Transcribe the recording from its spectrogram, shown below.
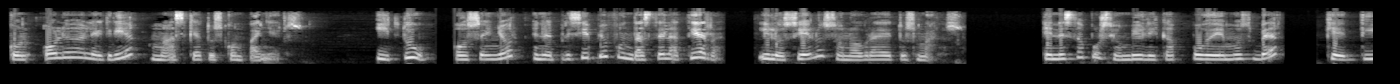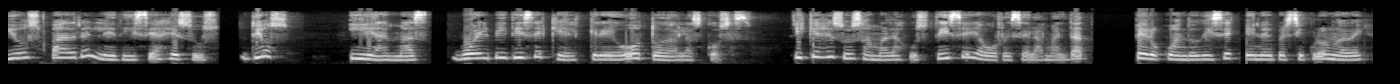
con óleo de alegría más que a tus compañeros. Y tú, oh Señor, en el principio fundaste la tierra, y los cielos son obra de tus manos. En esta porción bíblica podemos ver que Dios Padre le dice a Jesús Dios, y además vuelve y dice que Él creó todas las cosas y que Jesús ama la justicia y aborrece la maldad. Pero cuando dice en el versículo 9,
